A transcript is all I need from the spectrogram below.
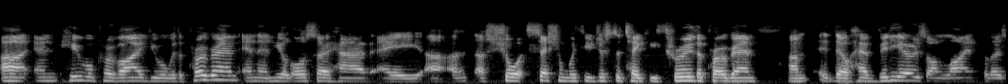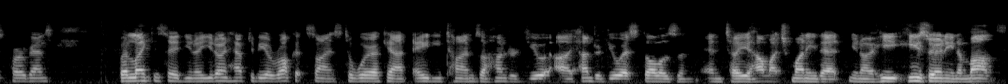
Uh, and he will provide you with a program, and then he'll also have a, a, a short session with you just to take you through the program. Um, they'll have videos online for those programs. But like you said, you know, you don't have to be a rocket science to work out 80 times 100, U, 100 US dollars and, and tell you how much money that, you know, he, he's earning a month.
